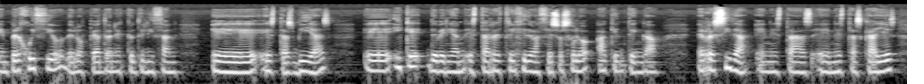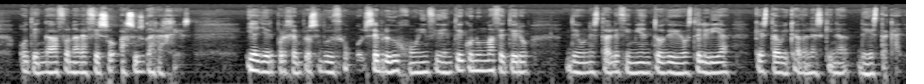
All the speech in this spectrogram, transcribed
en perjuicio de los peatones que utilizan eh, estas vías eh, y que deberían estar restringido el acceso solo a quien tenga eh, resida en estas, en estas calles o tenga zona de acceso a sus garajes. Y ayer, por ejemplo, se produjo, se produjo un incidente con un macetero de un establecimiento de hostelería que está ubicado en la esquina de esta calle.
